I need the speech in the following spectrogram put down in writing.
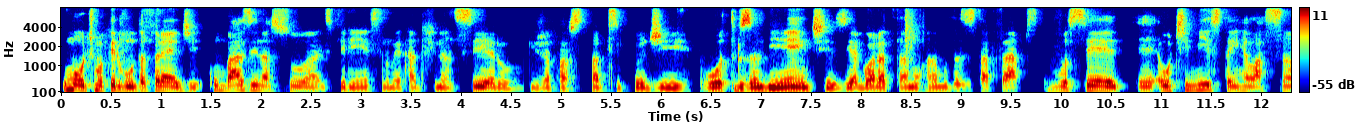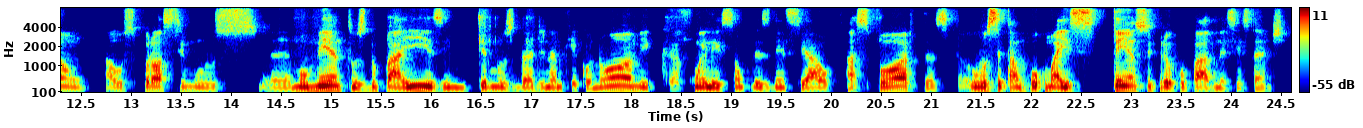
Uma última pergunta, Fred. Com base na sua experiência no mercado financeiro, que já participou de outros ambientes e agora está no ramo das startups, você é otimista em relação aos próximos eh, momentos do país em termos da dinâmica econômica, com eleição presidencial às portas, ou você está um pouco mais tenso e preocupado nesse instante?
